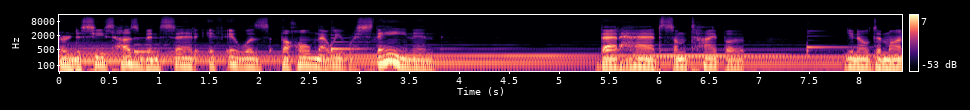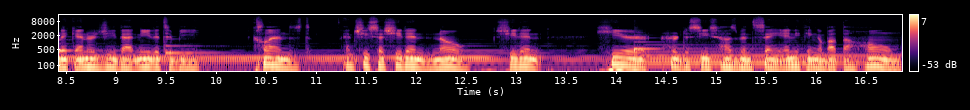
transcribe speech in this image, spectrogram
her deceased husband said if it was the home that we were staying in that had some type of, you know, demonic energy that needed to be cleansed. And she said she didn't know. She didn't hear her deceased husband say anything about the home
